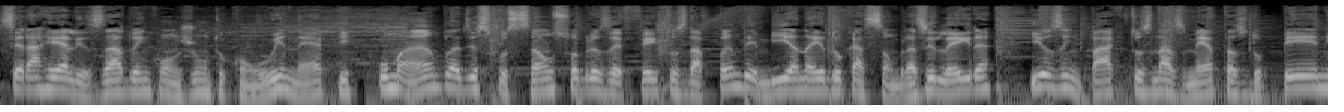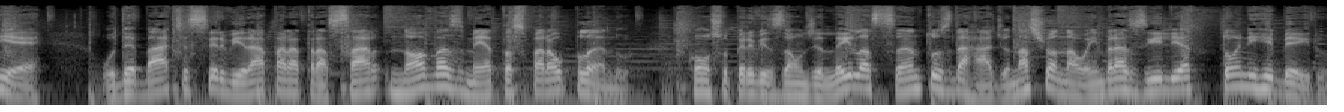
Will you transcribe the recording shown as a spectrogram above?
será realizado em conjunto com o INEP uma ampla discussão sobre os efeitos da pandemia na educação brasileira e os impactos nas metas do PNE. O debate servirá para traçar novas metas para o plano. Com supervisão de Leila Santos, da Rádio Nacional em Brasília, Tony Ribeiro.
